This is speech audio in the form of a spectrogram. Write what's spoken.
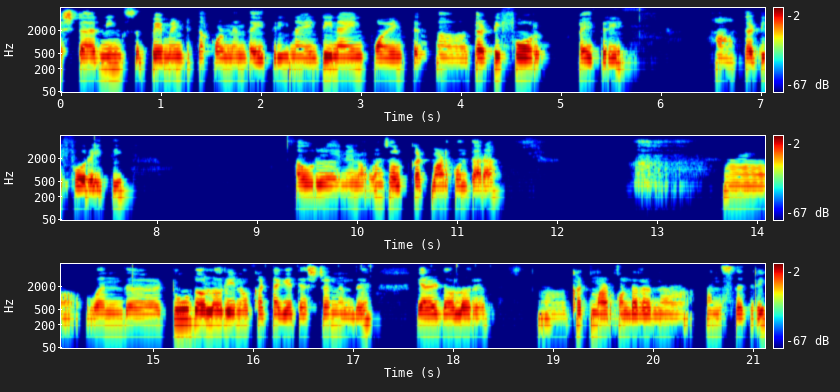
ಎಷ್ಟು ಅರ್ನಿಂಗ್ಸ್ ಪೇಮೆಂಟ್ ತಕೊಂಡಂತ ಐತ್ರಿ. Ninety nine point thirty four ಐತ್ರಿ. ಹಾ ತರ್ಟಿ ಫೋರ್ ಐತಿ. ಅವ್ರು ಏನೇನೋ ಒಂದು ಸ್ವಲ್ಪ ಕಟ್ ಮಾಡ್ಕೊಂತಾರ. ಒಂದು ಟೂ ಡಾಲರ್ ಏನೋ ಕಟ್ ಆಗೈತೆ ಅಷ್ಟ ನಂದು. ಎರಡು ಡಾಲರ್ ಕಟ್ ಮಾಡ್ಕೊಂಡಾರ ಅನಿಸ್ತೈತ್ರಿ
